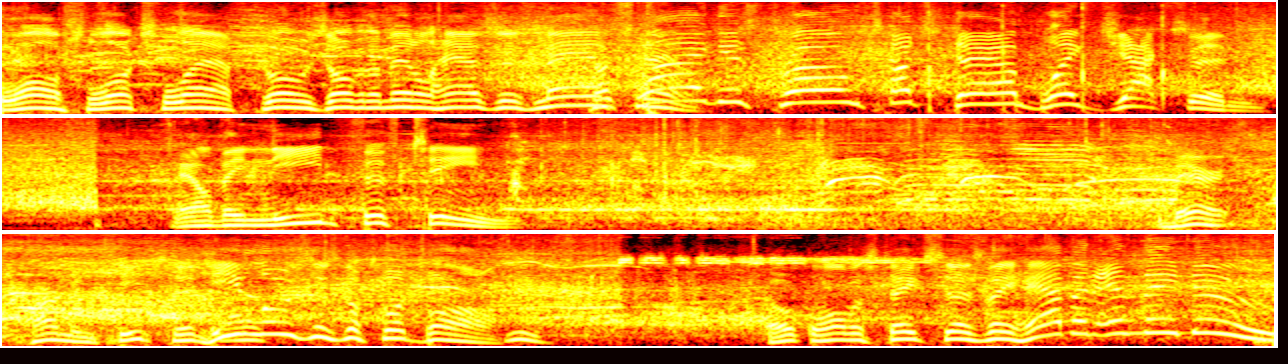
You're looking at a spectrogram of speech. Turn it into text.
Walsh looks left, throws over the middle, has his man. Touchdown. Flag is thrown. Touchdown, Blake Jackson. Now they need 15. Barrett Harmon keeps it. He loses the football. Oklahoma State says they have it, and they do.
